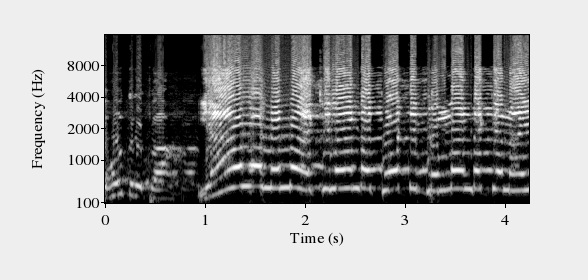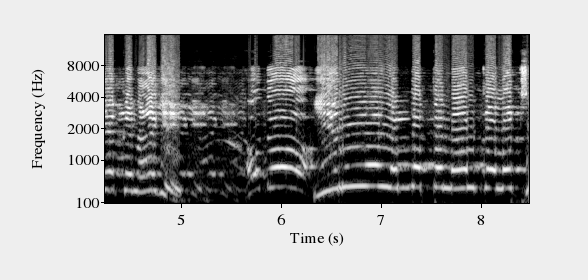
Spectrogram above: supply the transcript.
ಹೌದು ಹೌದ್ರಿಪ್ಪ. ಯಾವ ನನ್ನ ಅಖಿಲಾಂಡ ಕೋಟಿ ಬ್ರಹ್ಮಾಂಡಕ್ಕೆ ನಾಯಕನಾಗಿ ಇರುವ ಎಂಬತ್ತ ನಾಲ್ಕು ಲಕ್ಷ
